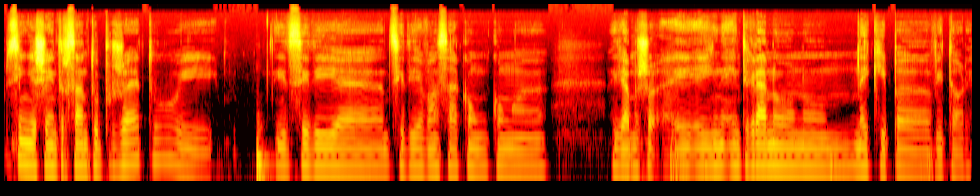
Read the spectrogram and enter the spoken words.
Sim, achei interessante o projeto e, e decidi, eh, decidi avançar com, com a, digamos, a, a integrar no, no- na equipa Vitória.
